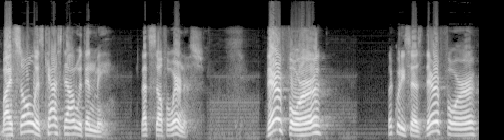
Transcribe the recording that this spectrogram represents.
my soul is cast down within me. That's self awareness. Therefore, look what he says, therefore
